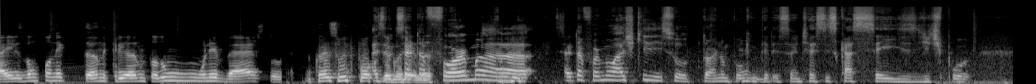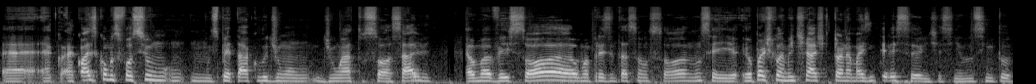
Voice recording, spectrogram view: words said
Aí eles vão conectando, criando todo um universo. Eu conheço muito pouco Mas do eu, de certa Gorillaz. forma. De certa forma, eu acho que isso torna um pouco interessante essa escassez de tipo. É, é- é quase como se fosse um, um- um espetáculo de um, de um ato só, sabe? É uma vez só, uma apresentação só, não sei. Eu particularmente acho que torna mais interessante, assim. Eu não sinto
